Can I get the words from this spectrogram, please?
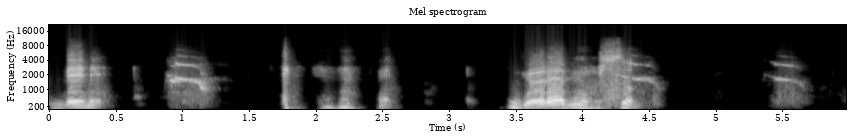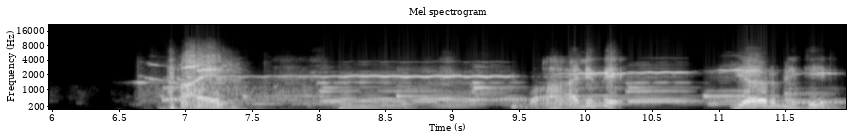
beni göremiyorsun. Hayır. Bu halimi görmediğin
